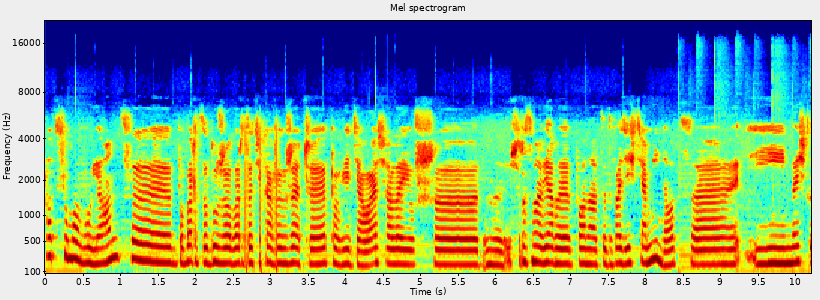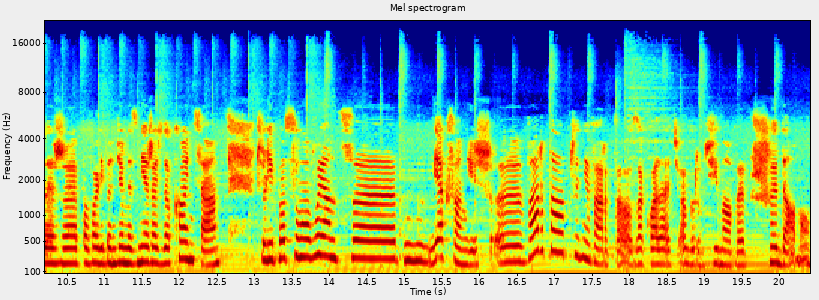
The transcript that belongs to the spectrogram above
Podsumowując, e, bo bardzo dużo bardzo ciekawych rzeczy powiedziałaś, ale już, e, już rozmawiamy ponad 20 minut e, i myślę, że powoli będziemy zmierzać do końca. Czyli podsumowując, jak sądzisz, warto czy nie warto zakładać ogród zimowy przy domu?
